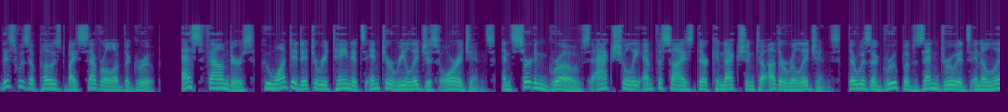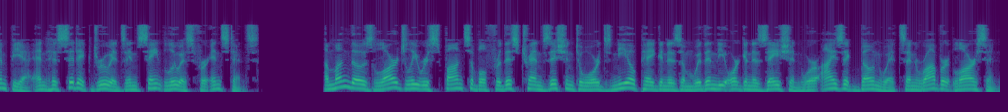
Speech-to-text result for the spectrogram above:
This was opposed by several of the group. S founders, who wanted it to retain its inter-religious origins, and certain groves actually emphasized their connection to other religions. There was a group of Zen Druids in Olympia and Hasidic Druids in St. Louis for instance. Among those largely responsible for this transition towards neopaganism within the organization were Isaac Bonewits and Robert Larson,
